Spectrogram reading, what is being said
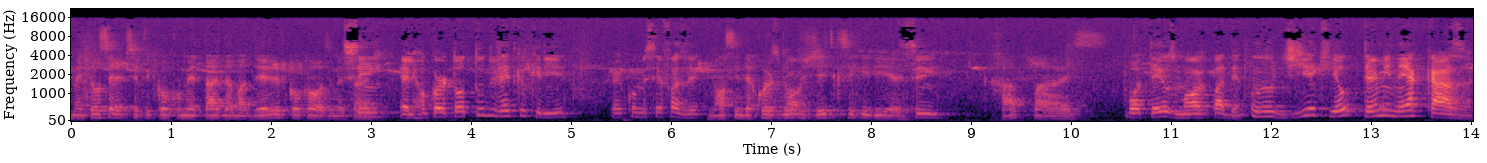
Mas então você, você ficou com metade da madeira e ficou com a outra metade? Sim, ele cortou tudo do jeito que eu queria. Aí eu comecei a fazer. Nossa, ainda cortou do jeito que você queria? Sim. Rapaz. Botei os móveis para dentro. No dia que eu terminei a casa,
